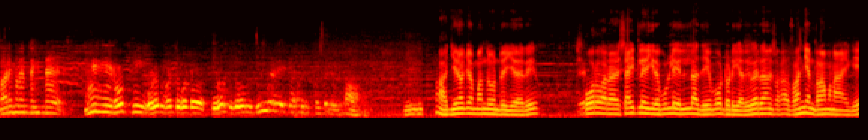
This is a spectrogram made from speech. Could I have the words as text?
வருகின்ற இந்த நீதியை நோக்கி ஓடி வந்து கொண்டு ஜினோஜம் வந்து கொண்டிருக்கிறாரு. போகிற வர சைட்டில் இருக்கிற புள்ளி எல்லாத்தையும் போட்டு அடிக்கிறார் இவர் தான் ரஞ்சன் ராமநாயகி.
